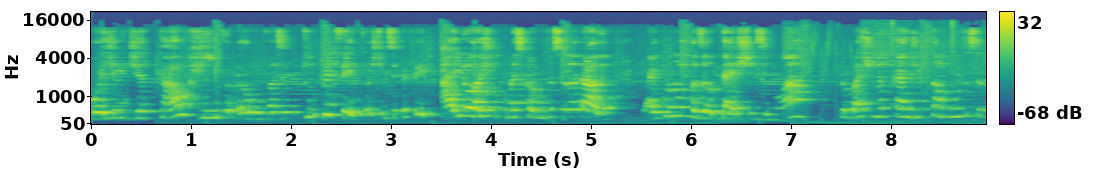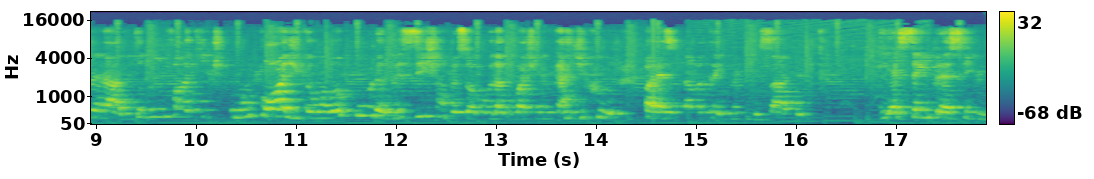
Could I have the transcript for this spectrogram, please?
hoje o dia tá horrível, eu vou fazer tudo perfeito, hoje tem que ser perfeito. Aí eu acho que eu começo a ficar muito acelerada. Aí quando eu vou fazer o testezinho lá, meu batimento cardíaco tá muito acelerado. Todo mundo fala que, tipo, não pode, que é uma loucura. Não existe uma pessoa acordar com batimento cardíaco parece que tava treinando, sabe? E é sempre assim.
